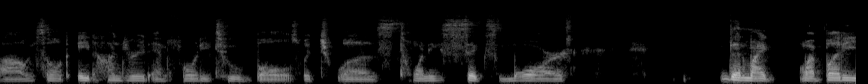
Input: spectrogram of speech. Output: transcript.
Uh, we sold 842 bowls, which was 26 more than my my buddy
